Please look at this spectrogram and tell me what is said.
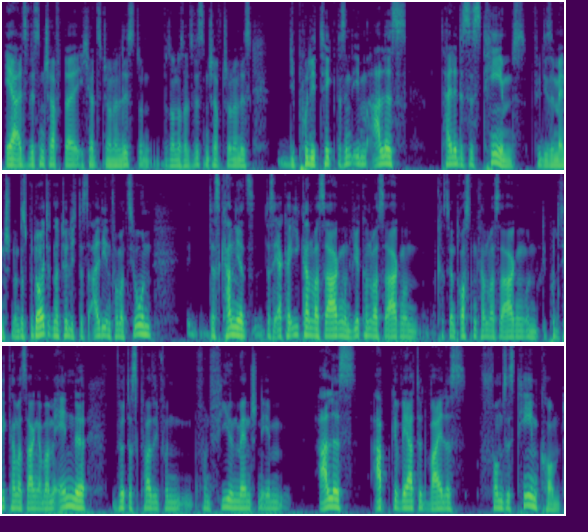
er als Wissenschaftler, ich als Journalist und besonders als Wissenschaftsjournalist, die Politik, das sind eben alles Teile des Systems für diese Menschen. Und das bedeutet natürlich, dass all die Informationen, das kann jetzt, das RKI kann was sagen und wir können was sagen und Christian Drosten kann was sagen und die Politik kann was sagen, aber am Ende wird das quasi von, von vielen Menschen eben alles abgewertet, weil es vom System kommt.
